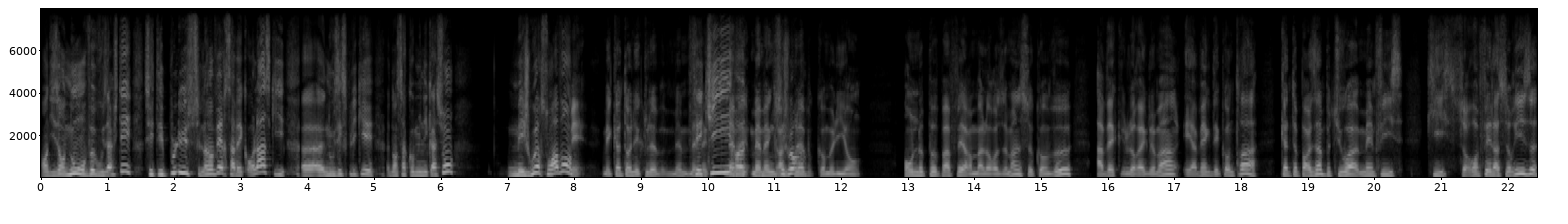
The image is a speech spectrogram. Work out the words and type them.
en disant nous on veut vous acheter. C'était plus l'inverse avec Olas qui euh, nous expliquait dans sa communication mes joueurs sont à vendre. Mais, mais quand on est club, même, même, Fekir, même, même un ces grand club comme Lyon, on ne peut pas faire malheureusement ce qu'on veut avec le règlement et avec des contrats. Quand par exemple tu vois Memphis qui se refait la cerise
